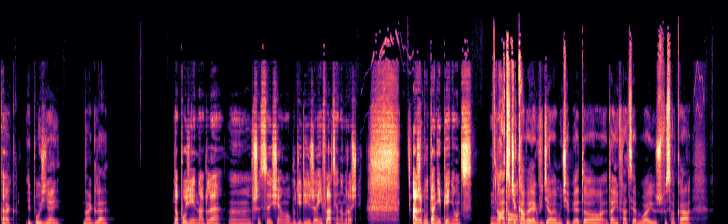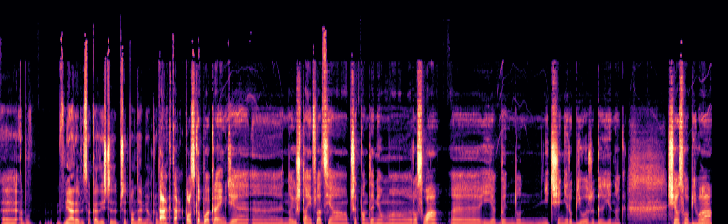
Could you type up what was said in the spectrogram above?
Tak. I później nagle, No później nagle y, wszyscy się obudzili, że inflacja nam rośnie. A że był tani pieniądz, no a to... co ciekawe, jak widziałem u ciebie, to ta inflacja była już wysoka, e, albo w miarę wysoka jeszcze przed pandemią, prawda? Tak, tak. Polska była krajem, gdzie y, no już ta inflacja przed pandemią y, rosła i jakby no nic się nie robiło, żeby jednak się osłabiła.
